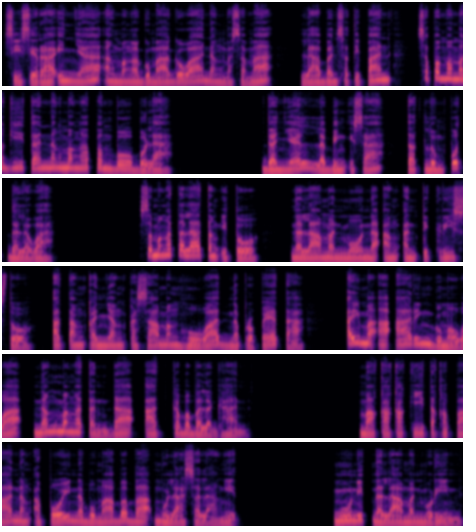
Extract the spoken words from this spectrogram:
Sisirain niya ang mga gumagawa ng masama laban sa tipan sa pamamagitan ng mga pambobola. Daniel 11, 32 Sa mga talatang ito, nalaman mo na ang Antikristo at ang kanyang kasamang huwad na propeta ay maaaring gumawa ng mga tanda at kababalaghan. Makakakita ka pa ng apoy na bumababa mula sa langit Ngunit nalaman mo rin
